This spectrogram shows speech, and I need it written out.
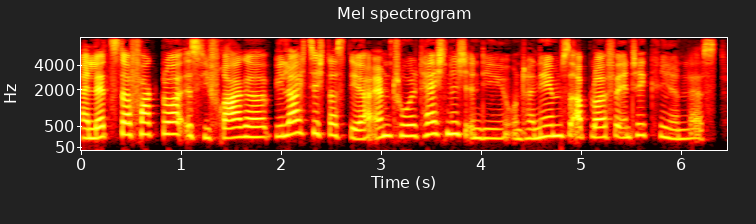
Ein letzter Faktor ist die Frage, wie leicht sich das DRM-Tool technisch in die Unternehmensabläufe integrieren lässt.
